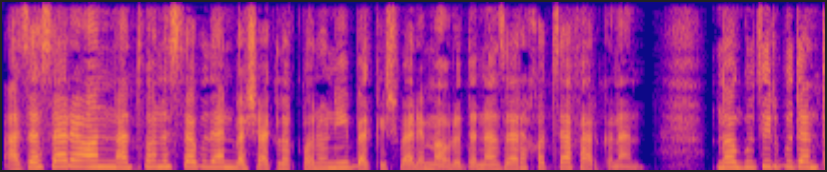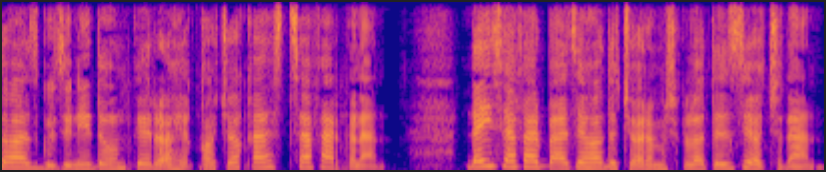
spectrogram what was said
از اثر آن نتوانسته بودند به شکل قانونی به کشور مورد نظر خود سفر کنند. ناگزیر بودند تا از گزینه دوم که راه قاچاق است سفر کنند. در این سفر بعضی ها دچار مشکلات زیاد شدند.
